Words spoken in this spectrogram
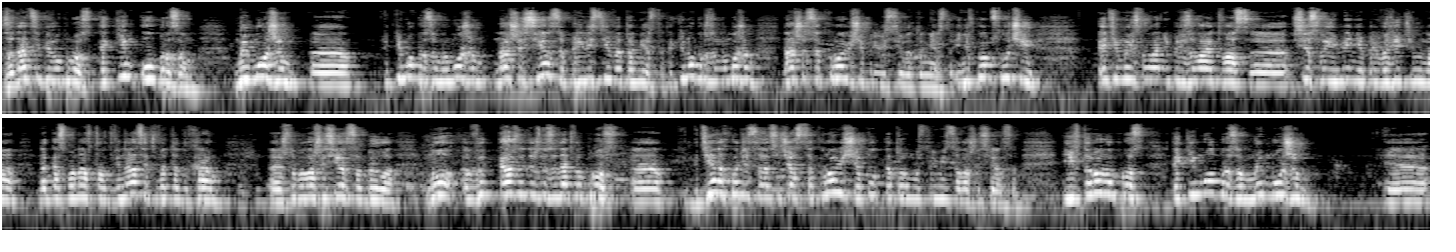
задать себе вопрос, каким образом мы можем, э, каким образом мы можем наше сердце привести в это место, каким образом мы можем наше сокровище привести в это место. И ни в коем случае эти мои слова не призывают вас э, все свои имения привозить именно на космонавтов 12 в этот храм, э, чтобы ваше сердце было. Но вы каждый должны задать вопрос, э, где находится сейчас сокровище, то, к которому стремится ваше сердце. И второй вопрос, каким образом мы можем э,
